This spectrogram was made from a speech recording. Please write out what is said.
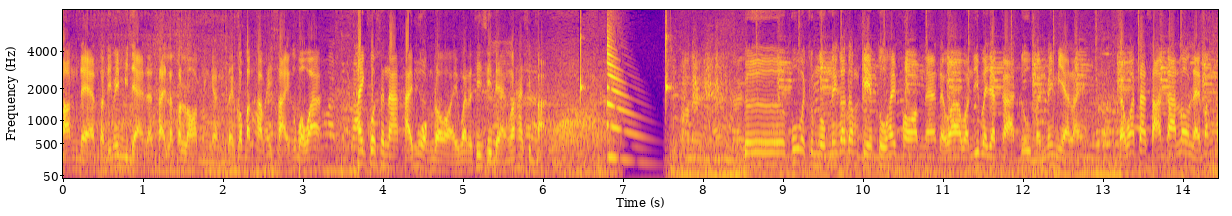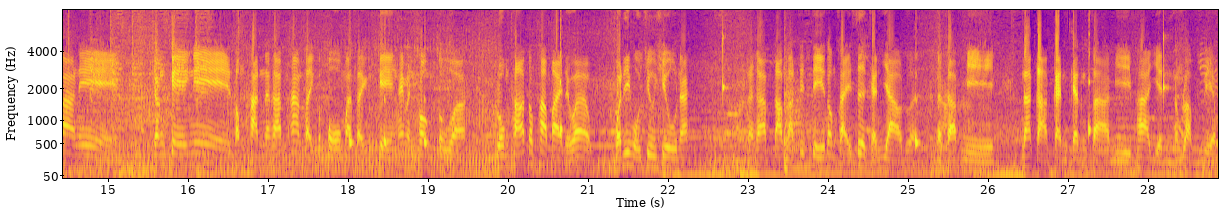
บังแดดตอนนี้ไม่มีแดดแล้วใส่แล้วก็ร้อนเหมือนกัน แต่ก็บังคับให้ใส่เขาบอกว่าให้โฆษณาขายหมวกดอย วันอาทิตย์สีแดงว่า 50 บาทคือผู้ประชุมนุมนี่ก็ต้องเตรียมตัวให้พร้อมนะ แต่ว่าวันนี้บรรยากาศดูเหมือนไม่มีอะไร แต่ว่าถ้าสถานการณ์ล่อแหลมมากๆนี่กางเกงนี่สำคัญนะครับ ห้ามใส่กระโปรงมาใส่กางเกงให้มันคล่องตัวรองเท้าต้องผ้าใบแต่ว่าวันนี้ผมชิวๆนะ นะครับ ตามหลักทฤษฎีต้องใส่เสื้อแขนยาวด้วยนะครับ มีหน้ากากกันแก้น้ำตา มีผ้าเย็นสำหรับเตรียม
